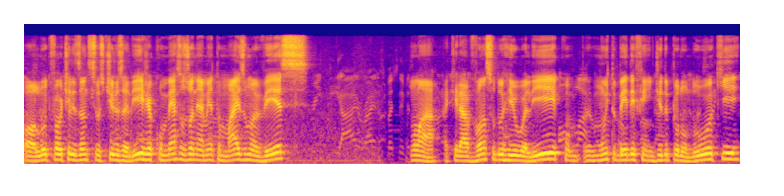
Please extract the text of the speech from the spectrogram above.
Ó, o Luke vai utilizando seus tiros ali, já começa o zoneamento mais uma vez. Vamos lá, aquele avanço do Ryu ali, muito bem defendido pelo Luke.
